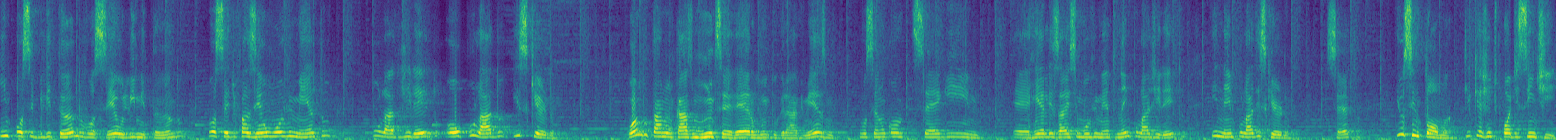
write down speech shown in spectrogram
impossibilitando você ou limitando você de fazer um movimento para o lado direito ou para o lado esquerdo. Quando está num caso muito severo, muito grave mesmo, você não consegue é, realizar esse movimento nem para o lado direito e nem para o lado esquerdo, certo? E o sintoma? O que, que a gente pode sentir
